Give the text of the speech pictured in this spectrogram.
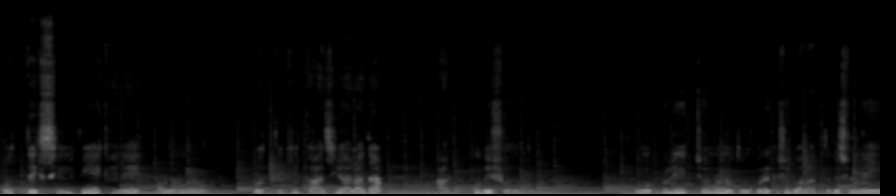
প্রত্যেক শিল্পী এখানে অনন্য। প্রত্যেকের কাজই আলাদা আর খুবই সুন্দর। কুমোরটুলির জন্য নতুন করে কিছু বলার তো কিছু নেই।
